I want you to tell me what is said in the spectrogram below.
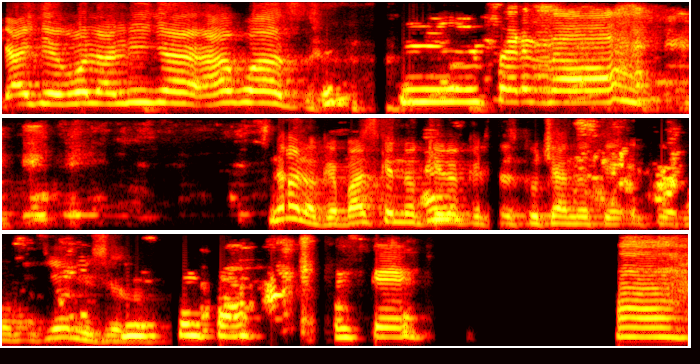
ya llegó la niña, aguas. Sí, perdón. No, lo que pasa es que no quiero que esté escuchando esta, información, Disculpa, es que ah,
